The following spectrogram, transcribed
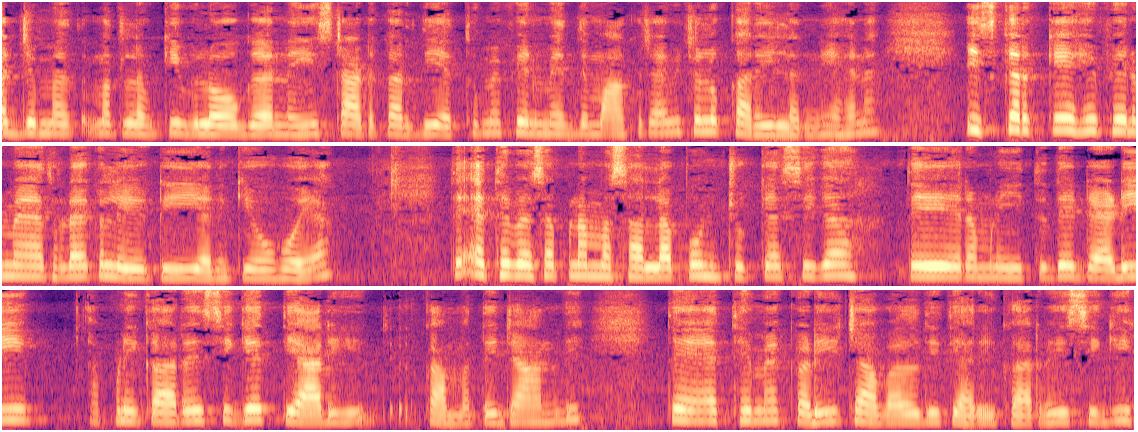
ਅੱਜ ਮਤਲਬ ਕਿ ਵਲੌਗ ਨਹੀਂ ਸਟਾਰਟ ਕਰਦੀ ਇੱਥੋਂ ਮੈਂ, ਫਿਰ ਮੇਰੇ ਦਿਮਾਗ 'ਚ ਆ ਵੀ ਚਲੋ ਕਰ ਹੀ ਲੈਂਦੇ ਹੈ ਨਾ ਇਸ ਕਰਕੇ ਇਹ ਫਿਰ ਮੈਂ ਥੋੜਾ ਇੱਕ ਲੇਟ ਹੀ ਯਾਨੀ ਕਿ ਉਹ ਹੋਇਆ। ਤੇ ਇੱਥੇ ਵੈਸੇ ਆਪਣਾ ਮਸਾਲਾ ਭੁੰਨ ਚੁੱਕਿਆ ਸੀਗਾ ਤੇ ਰਮਣੀਤ ਦੇ ਡੈਡੀ ਆਪਣੀ ਕਰ ਰਹੇ ਸੀਗੇ ਤਿਆਰੀ ਕੰਮ ਤੇ ਜਾਣ ਦੀ। ਤੇ ਇੱਥੇ ਮੈਂ ਕੜੀ ਚਾਵਲ ਦੀ ਤਿਆਰੀ ਕਰ ਰਹੀ ਸੀਗੀ।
